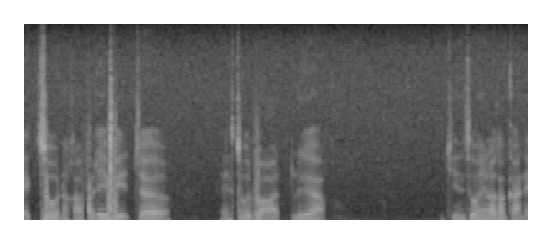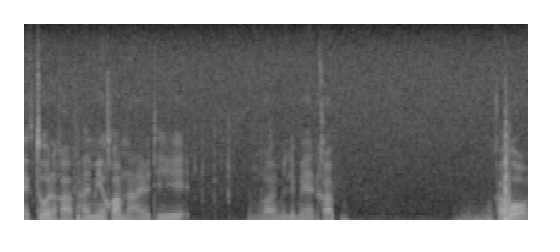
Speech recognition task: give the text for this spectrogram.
extrude นะครับไปที่ feature extrude board เลือกชิ้นส่วนที่เราต้องการ extrude นะครับ ให้มีความหนาอยู่ที่ 100มิลลิเมตรครับ ครับผม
